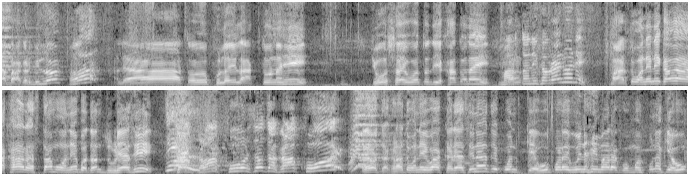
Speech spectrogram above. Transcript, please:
આ બાગડ બિલ્લો? હા? અલ્યા આ તો ફૂલાઈ લાગતો નહીં. જો છે એવો તો દેખાતો નહીં. માર તો નહીં ખબરાય ને માર તો મને નહીં ખાવે આખા રસ્તામાં મને બધાને જોડ્યા છે. ઝઘડા ખોર છે ઝઘડા ખોર અરે ઝઘડા તો મને એવા કર્યા છે ને તે કોણ કેવું પડે એવું નહીં મારા ગોમમાં કોને કેવું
